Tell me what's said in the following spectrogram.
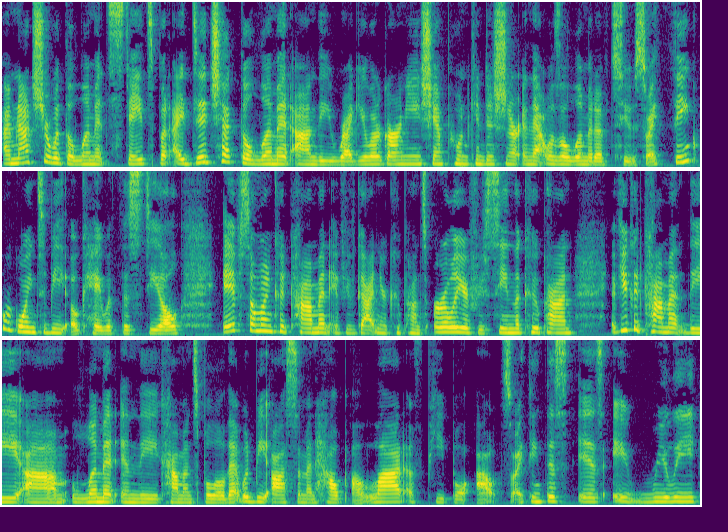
I'm not sure what the limit states, but I did check the limit on the regular Garnier shampoo and conditioner, and that was a limit of two. So I think we're going to be okay with this deal. If someone could comment if you've gotten your coupons earlier, if you've seen the coupon, if you could comment the um, limit in the comments below, that would be awesome and help a lot of people out. So I think this is a really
